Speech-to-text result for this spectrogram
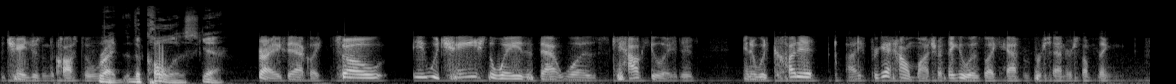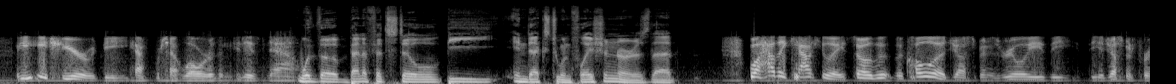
the changes in the cost of living. Right, the colas. Yeah. Right, exactly. So it would change the way that that was calculated, and it would cut it. I forget how much. I think it was like half a percent or something. Each year would be half a percent lower than it is now. Would the benefits still be indexed to inflation, or is that Well, how they calculate so the the cola adjustment is really the the adjustment for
